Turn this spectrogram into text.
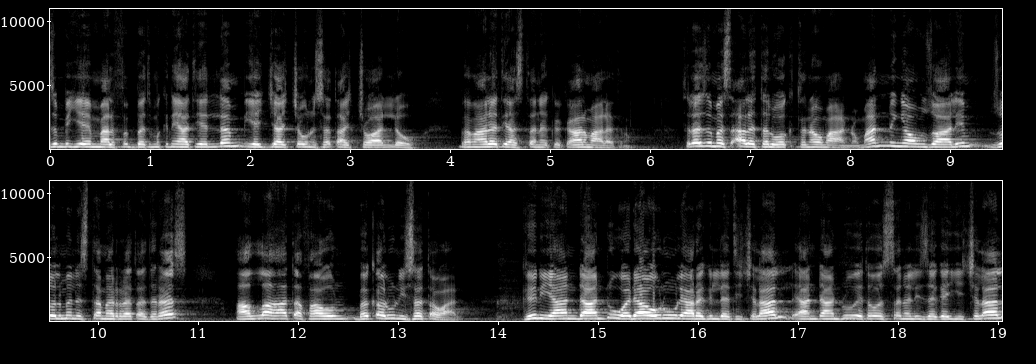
ዝም ብዬ የማልፍበት ምክንያት የለም የእጃቸውን እሰጣቸዋለሁ በማለት ያስጠነቅቃል ማለት ነው ስለዚህ መስአለተል ወቅት ነው ማለት ነው። ማንኛውም ዟሊም ዙልምን እስተመረጠ ድረስ አላህ አጠፋውን በቀሉን ይሰጠዋል። ግን ያንዳንዱ ወዳውኑ ሊያረግለት ይችላል ያንዳንዱ የተወሰነ ሊዘገይ ይችላል።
